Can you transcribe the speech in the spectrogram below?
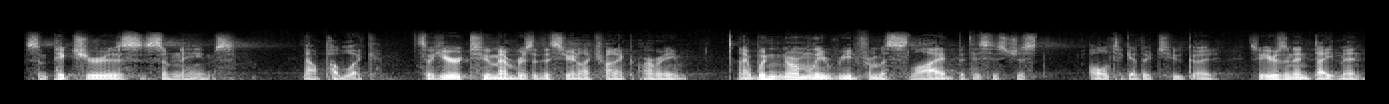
some pictures, some names, now public. So, here are two members of the Syrian Electronic Army. I wouldn't normally read from a slide, but this is just altogether too good. So here's an indictment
